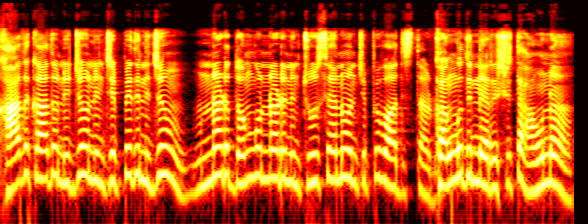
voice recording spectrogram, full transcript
కాదు కాదు నిజం. నేను చెప్పేది నిజం. ఉన్నాడు దొంగ ఉన్నాడు నేను చూశాను అని చెప్పి వాదిస్తాడు. కంగు తిన్న రిషిత అవునా?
